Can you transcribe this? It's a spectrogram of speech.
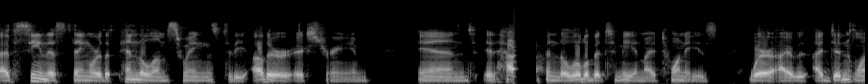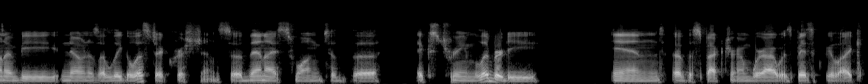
I've seen this thing where the pendulum swings to the other extreme, and it happened a little bit to me in my 20s where I I didn't want to be known as a legalistic Christian, so then I swung to the extreme liberty end of the spectrum where I was basically like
